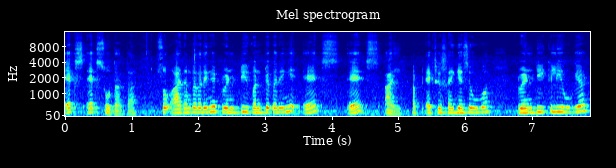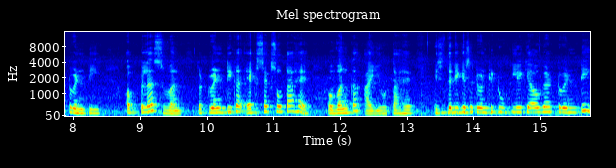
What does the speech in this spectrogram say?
एक्स एक्स होता था. सो so, आज हम क्या करेंगे? ट्वेंटी वन पे करेंगे एक्स एक्स आई अब एक्स एक्स आई कैसे हुआ? ट्वेंटी के लिए हो गया ट्वेंटी और प्लस वन तो ट्वेंटी का एक्स एक्स होता है और वन का आई होता है. इसी तरीके से ट्वेंटी टू के लिए क्या हो गया? ट्वेंटी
